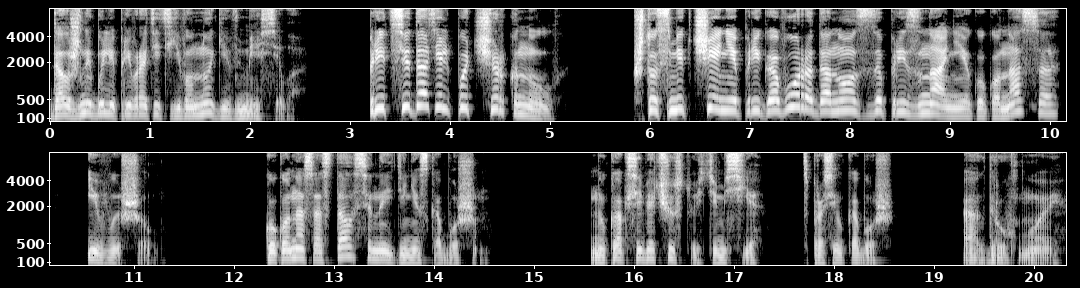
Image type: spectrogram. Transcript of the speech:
должны были превратить его ноги в месиво. Председатель подчеркнул, что смягчение приговора дано за признание Коконаса и вышел. Коконас остался наедине с Кабошем. «Ну как себя чувствуете, мсье?» — спросил Кабош. «Ах, друг мой,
